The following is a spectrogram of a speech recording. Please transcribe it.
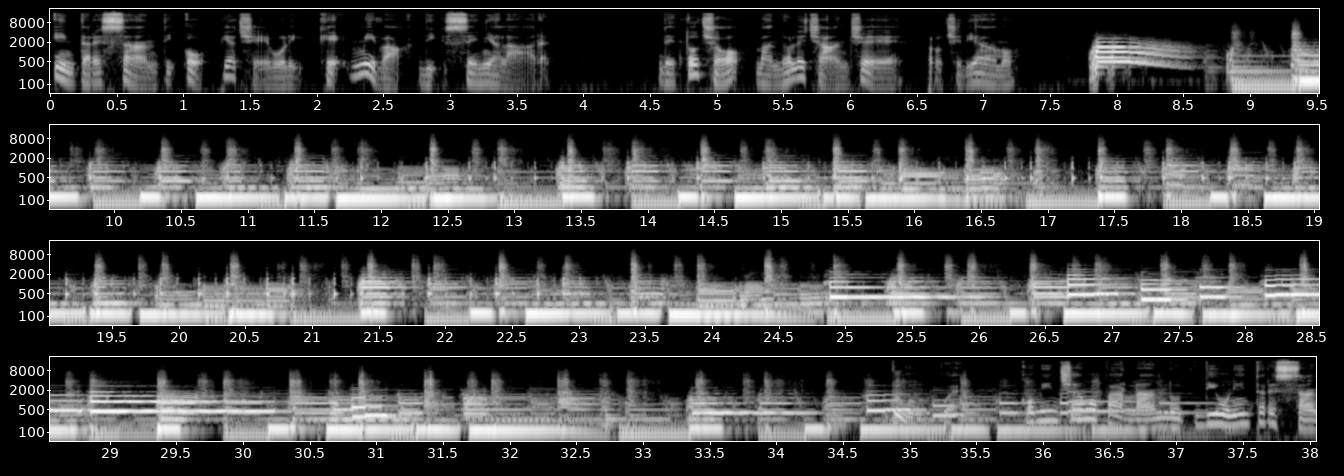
interessanti o piacevoli che mi va di segnalare. Detto ciò, bando alle ciance e procediamo.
